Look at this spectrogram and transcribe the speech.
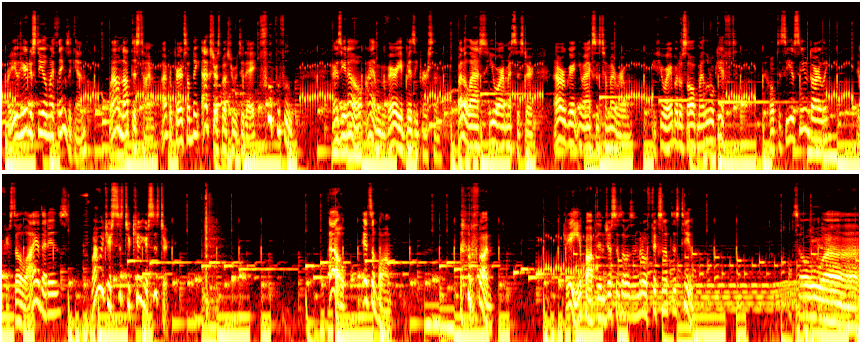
Are you here to steal my things again? Well, not this time. I prepared something extra special for today. Foo foo foo. As you know, I am a very busy person. But alas, you are my sister. I will grant you access to my room, if you are able to solve my little gift. I hope to see you soon, darling. If you're still alive, that is. Why would your sister kill your sister? Oh, it's a bomb. Fun. Gee, you popped in just as I was in the middle of fixing up this tube. So, uh...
